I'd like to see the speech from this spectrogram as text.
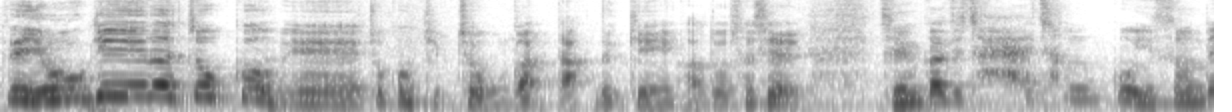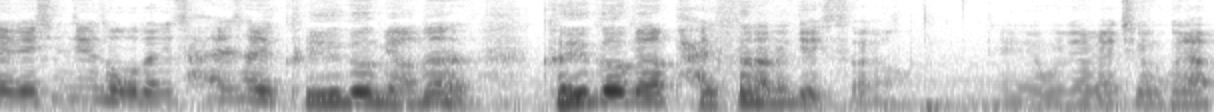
근데 여기는 조금 예 조금 깊죠. 뭔가 딱 느낌이 봐도 사실 지금까지 잘 참고 있었는데 이제 신진서 구단이 살살 긁으면은 긁으면 발끈하는 게 있어요. 예, 뭐냐면 지금 그냥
